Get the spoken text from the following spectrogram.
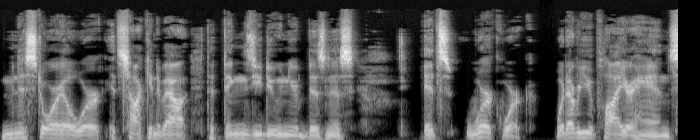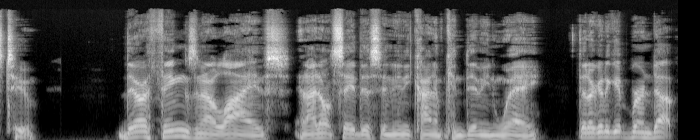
ministerial work, it's talking about the things you do in your business, it's work work, whatever you apply your hands to. There are things in our lives, and I don't say this in any kind of condemning way, that are going to get burned up.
